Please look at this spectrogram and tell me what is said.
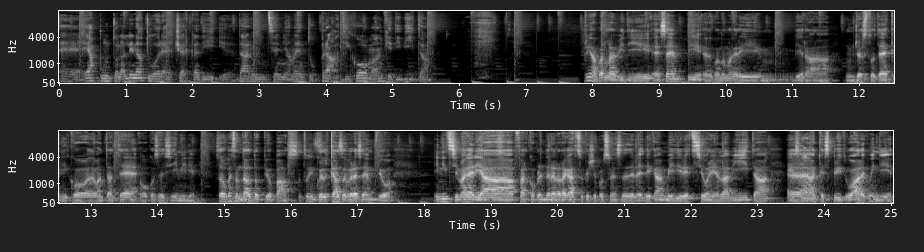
eh, e appunto l'allenatore cerca di eh, dare un insegnamento pratico ma anche di vita. Prima parlavi di esempi eh, quando magari mh, vi era un gesto tecnico davanti a te o cose simili. Stavo pensando al doppio passo. Tu in quel caso, per esempio, inizi magari a far comprendere al ragazzo che ci possono essere delle- dei cambi di direzione nella vita, eh, Esatto. anche spirituale. Quindi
